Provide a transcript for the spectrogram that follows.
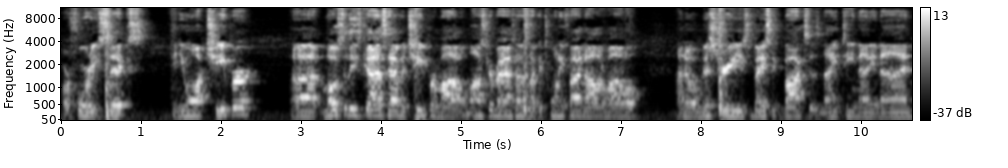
or 46 and you want cheaper, uh, most of these guys have a cheaper model. Monster Bass has like a $25 model. I know Mystery's basic box is $19.99.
